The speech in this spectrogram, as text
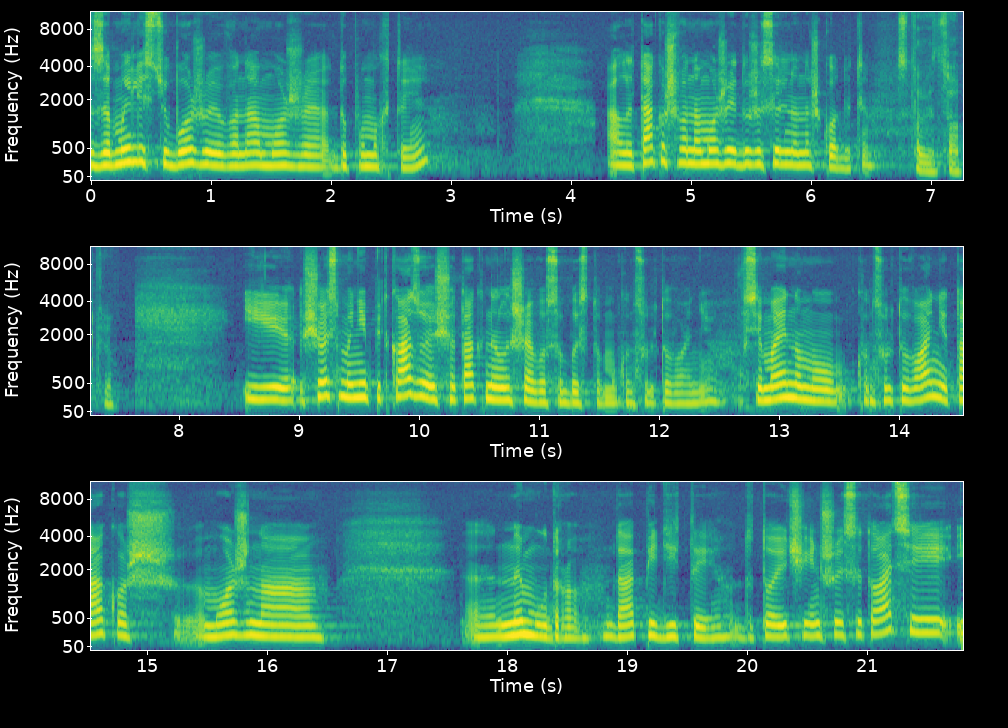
за милістю Божою вона може допомогти, але також вона може і дуже сильно нашкодити. 100%. І щось мені підказує, що так не лише в особистому консультуванні. В сімейному консультуванні також можна е, немудро да, підійти до тої чи іншої ситуації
